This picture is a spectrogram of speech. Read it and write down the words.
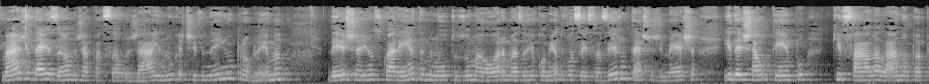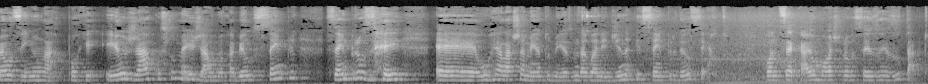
mais de 10 anos já passando já e nunca tive nenhum problema. Deixa aí uns 40 minutos, uma hora, mas eu recomendo vocês fazerem um teste de mecha e deixar o tempo que fala lá no papelzinho lá, porque eu já acostumei já, o meu cabelo sempre, sempre usei é, o relaxamento mesmo da guanidina e sempre deu certo. Quando secar eu mostro pra vocês o resultado.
